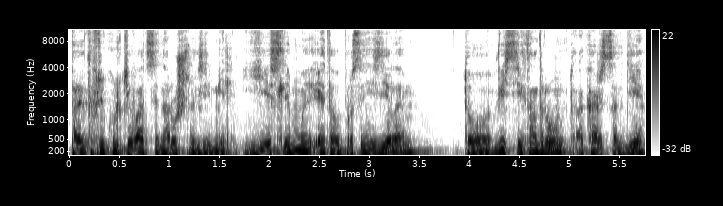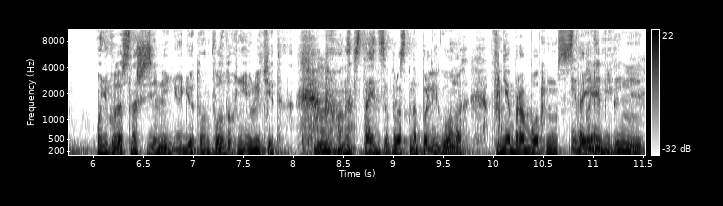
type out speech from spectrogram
проектов рекультивации нарушенных земель. Если мы этого просто не сделаем, то весь техногрунт окажется где? Он никуда с нашей земли не уйдет, он в воздух не улетит. Угу. Он останется просто на полигонах в необработанном состоянии. И будет гнить.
